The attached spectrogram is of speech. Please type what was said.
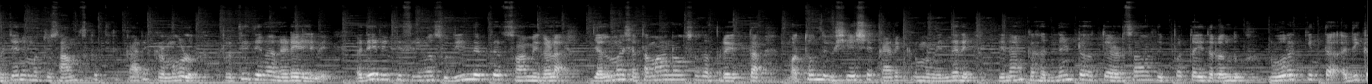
ಭಜನೆ ಮತ್ತು ಸಾಂಸ್ಕೃತಿಕ ಕಾರ್ಯಕ್ರಮಗಳು ಪ್ರತಿದಿನ ನಡೆಯಲಿವೆ. ಅದೇ ರೀತಿ ಶ್ರೀಮತ್ ಸುಧೀಂದ್ರ ಸ್ವಾಮಿಗಳ ಜನ್ಮ ಶತಮಾನೋತ್ಸವದ ಪ್ರಯುಕ್ತ ಮತ್ತೊಂದು ವಿಶೇಷ ಕಾರ್ಯಕ್ರಮವೆಂದರೆ ದಿನಾಂಕ ಹದಿನೆಂಟು ಹತ್ತು ಎರಡು ಸಾವಿರದ ಇಪ್ಪತ್ತೈದರಂದು ನೂರಕ್ಕಿಂತ ಅಧಿಕ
